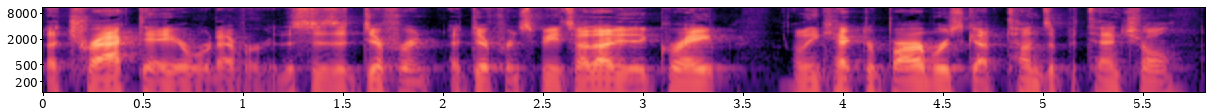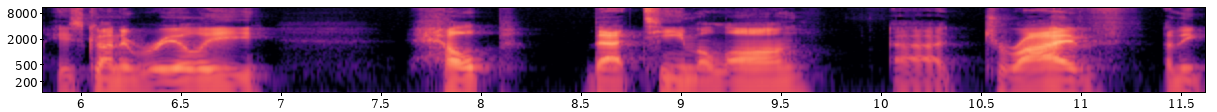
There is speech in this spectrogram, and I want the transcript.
a track day or whatever. This is a different a different speed. So I thought he did great. I think Hector Barbera's got tons of potential. He's going to really help that team along, uh, drive. I think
